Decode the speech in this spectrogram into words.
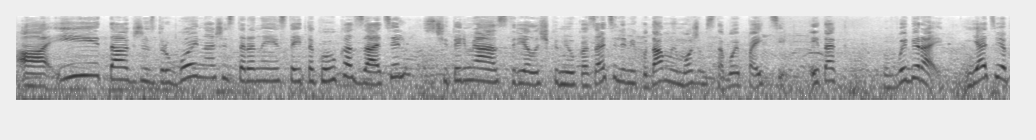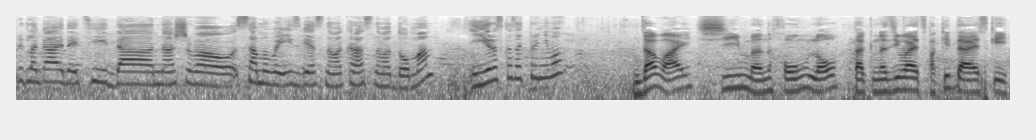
А, и также с другой нашей стороны стоит такой указатель с четырьмя стрелочками указателями, куда мы можем с тобой пойти. Итак, Выбирай. Я тебе предлагаю дойти до нашего самого известного Красного дома и рассказать про него. Давай, Симен Хонглоу, так называется по-китайски.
